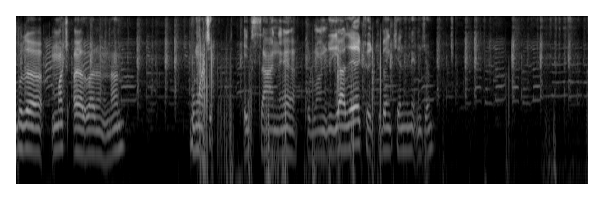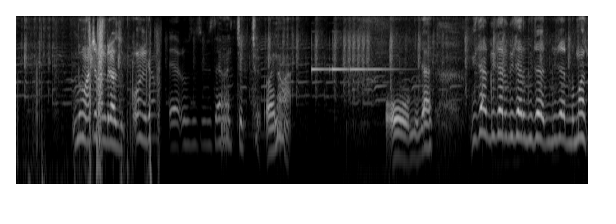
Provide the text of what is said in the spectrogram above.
Bu da maç ayarlarından. Bu maçı efsane kullandı. Ya da kötü ben kendim etmeyeceğim. Bu maçı ben birazcık oynayacağım. Eğer uzun sürürse hemen çık çık oynama. Oo güzel. Güzel güzel güzel güzel güzel bu maç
